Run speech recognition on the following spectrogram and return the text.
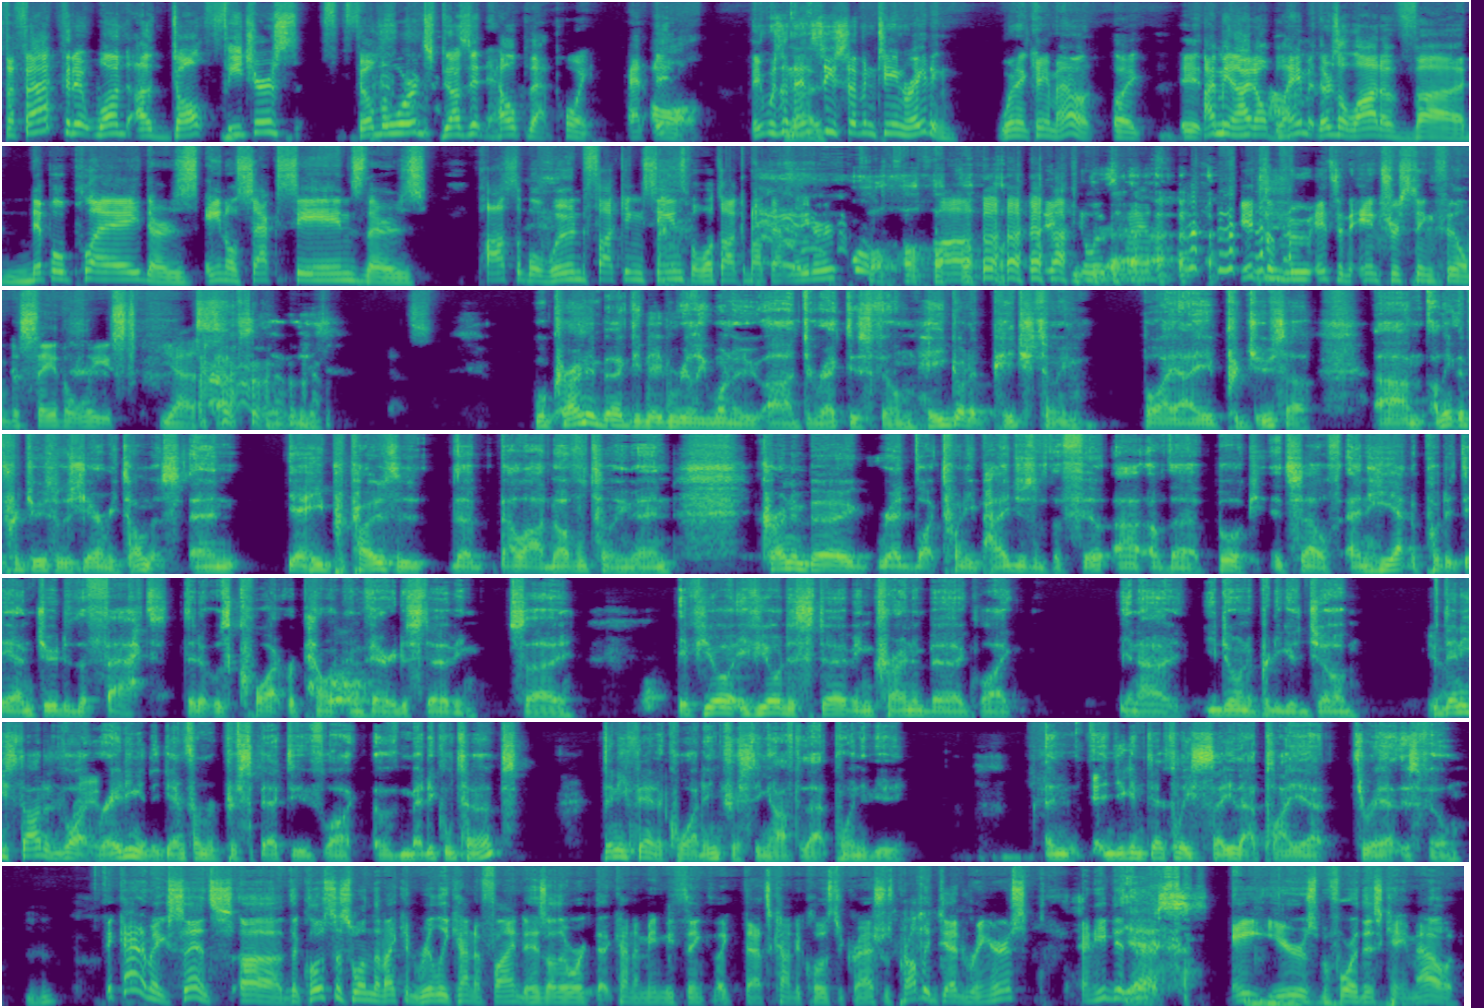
the fact that it won adult features film awards doesn't help that point at It- all. it was an No. NC-17 rating when it came out. Like it, I mean, I don't blame it. There's a lot of uh, nipple play, there's anal sex scenes, there's possible wound fucking scenes, but we'll talk about that later. Uh, man. It's a mo- It's an interesting film to say the least. yes. Absolutely. Well, Cronenberg didn't even really want to uh, direct this film. He got it pitched to him by a producer. Um, I think the producer was Jeremy Thomas, and yeah, he proposed the, the Ballard novel to him, and Cronenberg read like twenty pages of the fil- uh, of the book itself, and he had to put it down due to the fact that it was quite repellent and very disturbing. So, if you're if you're disturbing Cronenberg, like you know, you're doing a pretty good job. Yeah. But then he started like Right. reading it again from a perspective like of medical terms. Then he found it quite interesting after that point of view. And and you can definitely see that play out throughout this film. It kind of makes sense. Uh, the closest one that I could really kind of find to his other work that kind of made me think like that's kind of close to Crash was probably Dead Ringers, and he did that eight years before this came out.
